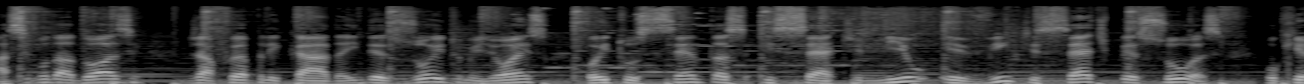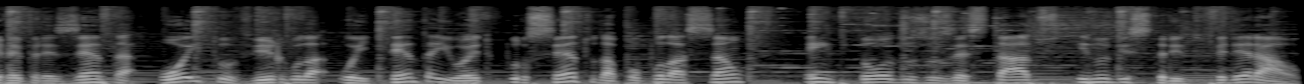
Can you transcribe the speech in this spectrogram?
A segunda dose já foi aplicada em 18 milhões 807 mil e 27 pessoas, o que representa 8,88% da população em todos os estados e no Distrito Federal.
